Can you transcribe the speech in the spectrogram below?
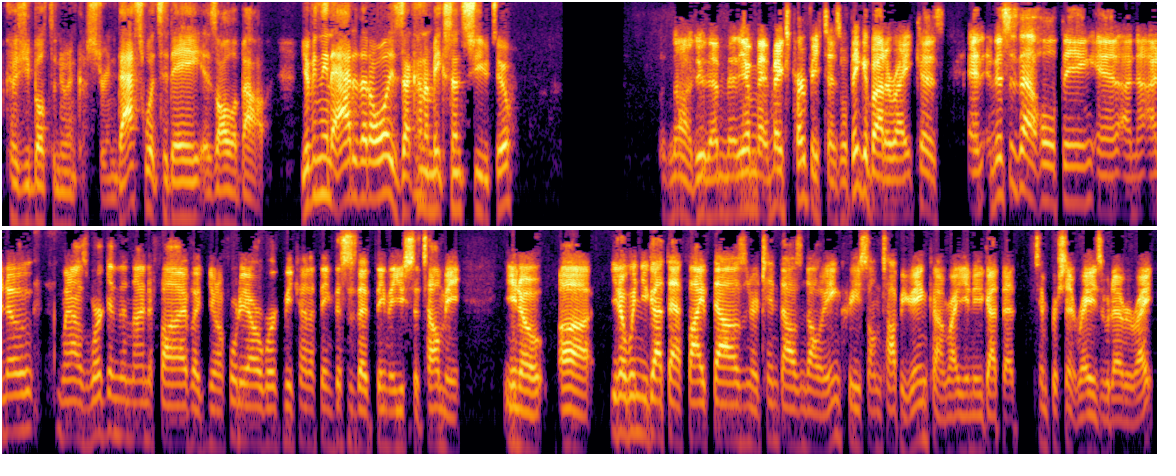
because you built a new income stream. That's what today is all about. You have anything to add to that all? Does that kind of make sense to you too? No, dude, that yeah, makes perfect sense. Well, think about it, right? Because and, and this is that whole thing. And I know when I was working the nine to five, like you know, forty hour work week kind of thing. This is that thing they used to tell me. You know, uh, you know, when you got that five thousand or ten thousand dollar increase on top of your income, right? You know, you got that ten percent raise, whatever, right?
